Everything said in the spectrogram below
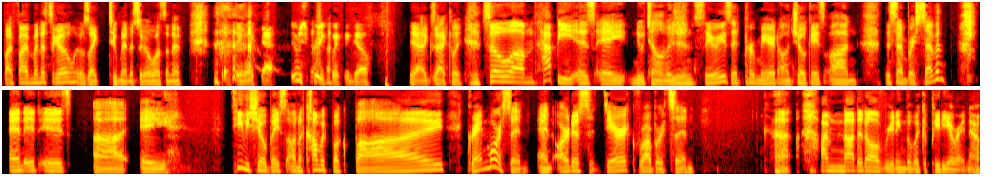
by five minutes ago. It was like two minutes ago, wasn't it? Something like that. It was pretty quick ago. Yeah, exactly. So, um, Happy is a new television series. It premiered on Showcase on December 7th, and it is, uh, a TV show based on a comic book by Grant Morrison and artist Darick Robertson. I'm not at all reading the Wikipedia right now.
